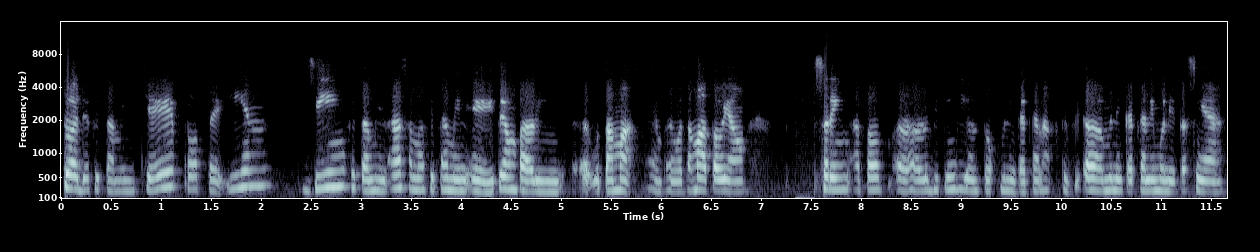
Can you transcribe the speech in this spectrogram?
Itu ada vitamin C, protein, zinc, vitamin A sama vitamin E itu yang paling uh, utama, yang paling utama atau yang sering atau uh, lebih tinggi untuk meningkatkan aktif, uh, meningkatkan imunitasnya.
